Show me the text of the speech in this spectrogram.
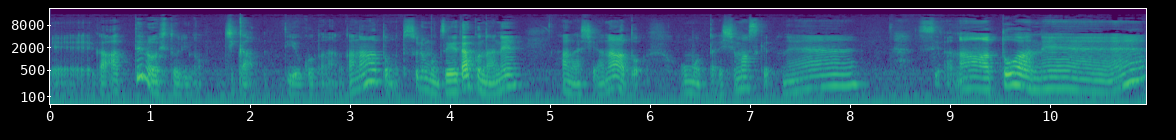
えー、があっての一人の時間っていうことなのかなと思ってそれも贅沢なね話やなと思ったりしますけどね。せやなあとはね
